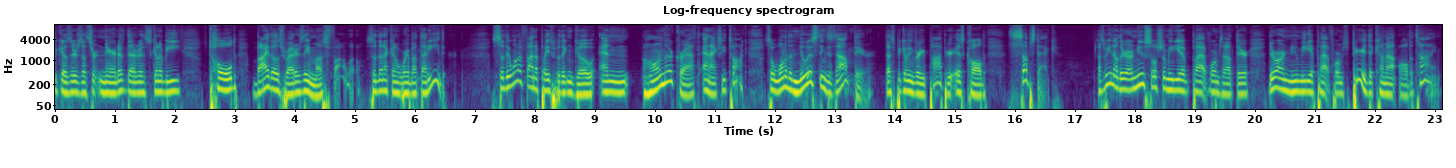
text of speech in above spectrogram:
because there's a certain narrative that is going to be told by those writers they must follow. So they're not going to worry about that either. So they want to find a place where they can go and hone their craft and actually talk. So one of the newest things that's out there that's becoming very popular is called Substack. As we know, there are new social media platforms out there. There are new media platforms, period, that come out all the time.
